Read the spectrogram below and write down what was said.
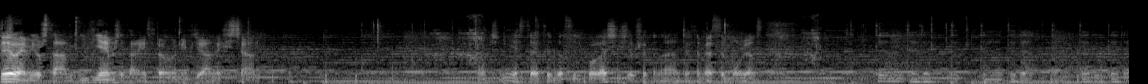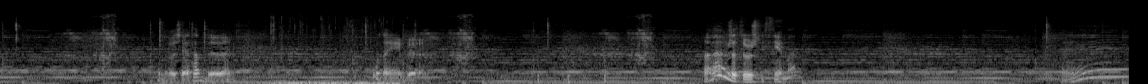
Byłem już tam i wiem, że tam jest pełno niewidzialnych ścian. Czym niestety dosyć boleśnie się przekonałem, tak nawiasem mówiąc. Dobra, ja tam byłem. Tutaj nie byłem. A że tu już nic nie ma? Eee?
